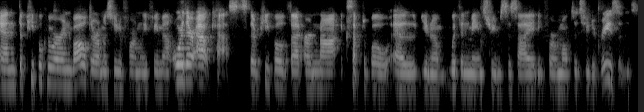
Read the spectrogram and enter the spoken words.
and the people who are involved are almost uniformly female or they're outcasts. They're people that are not acceptable as you know within mainstream society for a multitude of reasons.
